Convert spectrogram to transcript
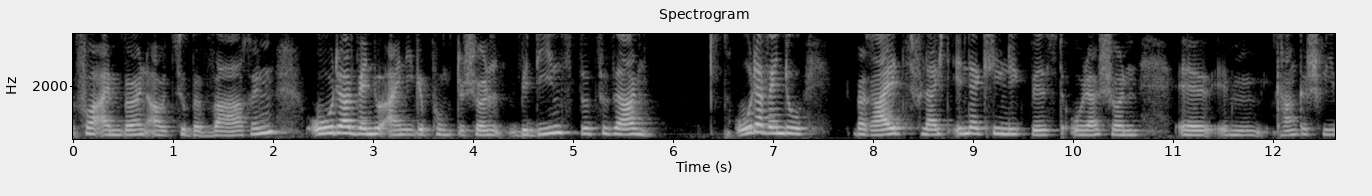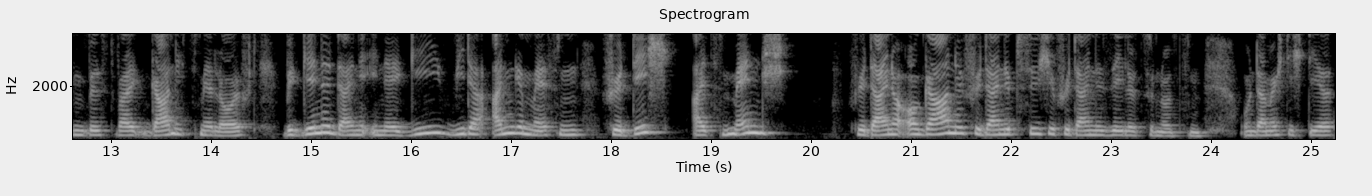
vor einem Burnout zu bewahren oder wenn du einige Punkte schon bedienst sozusagen oder wenn du bereits vielleicht in der Klinik bist oder schon äh, krankgeschrieben bist, weil gar nichts mehr läuft, beginne deine Energie wieder angemessen für dich als Mensch, für deine Organe, für deine Psyche, für deine Seele zu nutzen. Und da möchte ich dir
